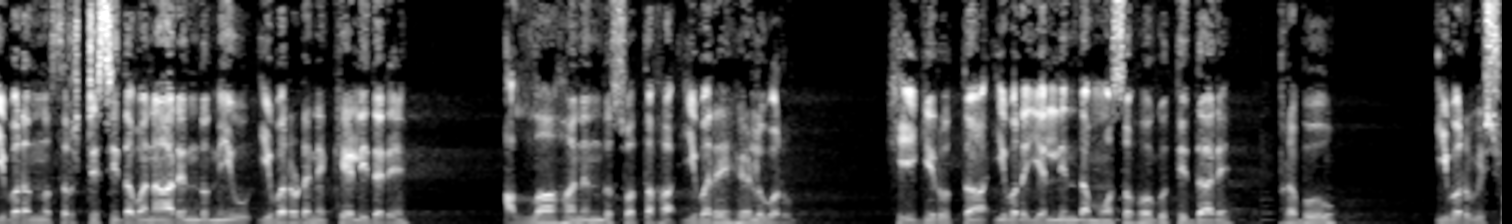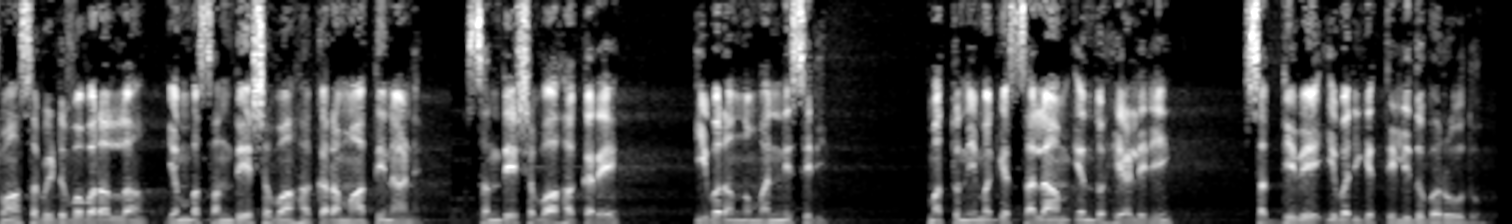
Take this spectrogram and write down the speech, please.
ಇವರನ್ನು ಸೃಷ್ಟಿಸಿದವನಾರೆಂದು ನೀವು ಇವರೊಡನೆ ಕೇಳಿದರೆ ಅಲ್ಲಾಹನೆಂದು ಸ್ವತಃ ಇವರೇ ಹೇಳುವರು. ಹೀಗಿರುತ್ತಾ ಇವರು ಎಲ್ಲಿಂದ ಮೋಸ ಹೋಗುತ್ತಿದ್ದಾರೆ? ಪ್ರಭು, ಇವರು ವಿಶ್ವಾಸವಿಡುವವರಲ್ಲ ಎಂಬ ಸಂದೇಶವಾಹಕರ ಮಾತಿನಾಣೆ. ಸಂದೇಶವಾಹಕರೇ, ಇವರನ್ನು ಮನ್ನಿಸಿರಿ ಮತ್ತು ನಿಮಗೆ ಸಲಾಂ ಎಂದು ಹೇಳಿರಿ. ಸದ್ಯವೇ ಇವರಿಗೆ ತಿಳಿದು ಬರುವುದು.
